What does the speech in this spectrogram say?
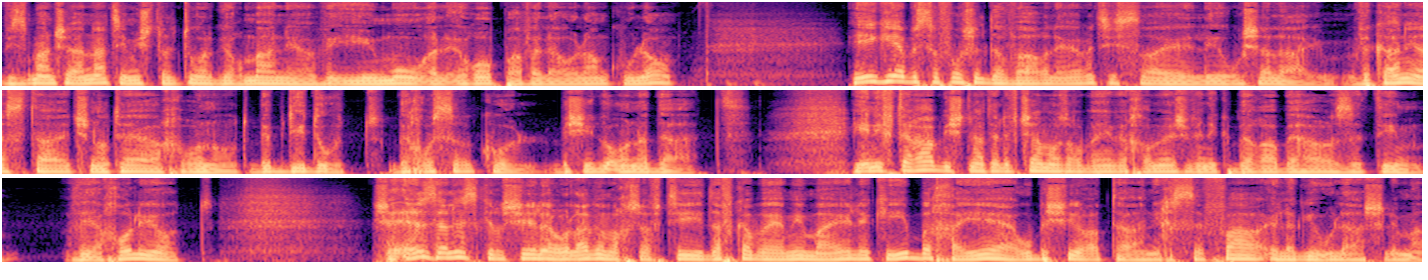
בזמן שהנאצים השתלטו על גרמניה ואיימו על אירופה ועל העולם כולו, היא הגיעה בסופו של דבר לארץ ישראל, לירושלים, וכאן היא עשתה את שנותיה האחרונות, בבדידות, בחוסר קול, בשיגעון הדעת. היא נפטרה בשנת 1945 ונקברה בהר הזיתים, ויכול להיות שאלזה לסקר שילר עולה במחשבתי דווקא בימים האלה, כי היא בחייה ובשירתה נחשפה אל הגאולה השלמה.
